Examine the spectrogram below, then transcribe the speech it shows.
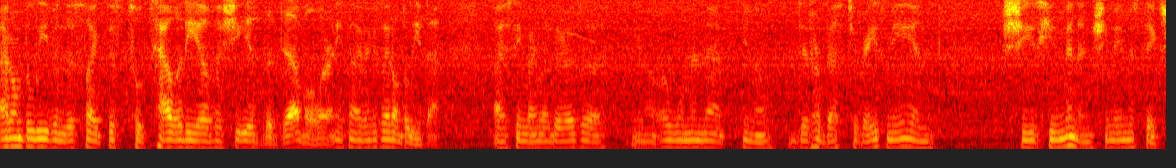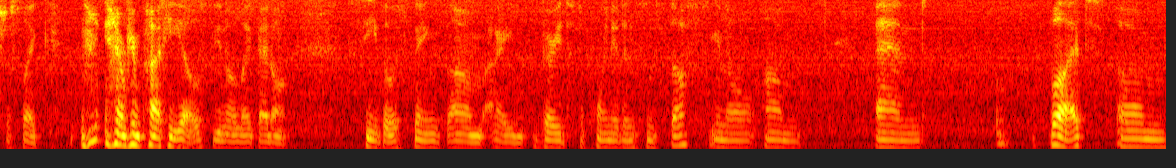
I don't believe in this like this totality of a she is the devil or anything like that because I don't believe that. I see my mother as a you know a woman that you know did her best to raise me and she's human and she made mistakes just like everybody else you know like i don't see those things. Um, i'm very disappointed in some stuff you know um, and but um,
